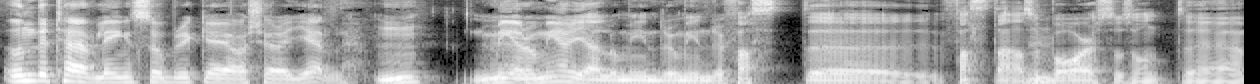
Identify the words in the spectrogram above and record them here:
under tävling så brukar jag köra gel. Mm. Mer och mer gäll och mindre och mindre fast, eh, fasta, Mm. alltså bars och sånt. Eh,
